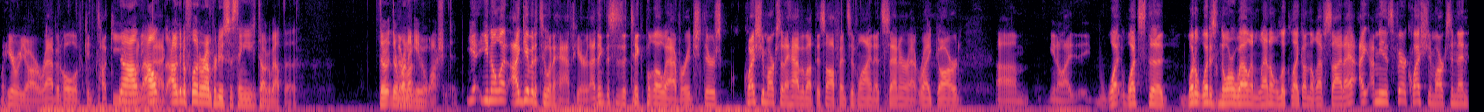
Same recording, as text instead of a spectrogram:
Well, here we are, rabbit hole of Kentucky. No, I'll, I'll, back. I'm going to float around, produce this thing. You can talk about the The, the, running run- game in Washington. Yeah, you know what? I give it a two and a half here. I think this is a tick below average. There's question marks that I have about this offensive line at center, at right guard. Um, you know, I what what's the what what does Norwell and Leno look like on the left side? I, I I mean, it's fair question marks, and then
